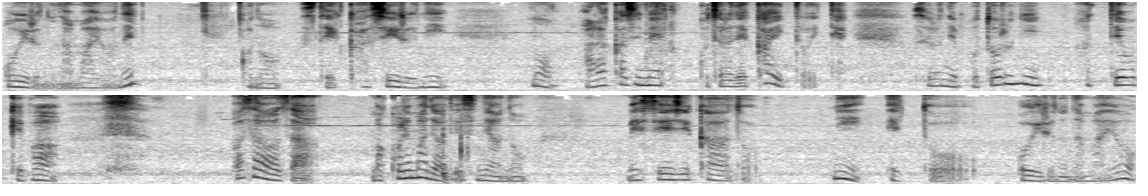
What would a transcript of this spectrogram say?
オイルの名前をねこのステッカーシールにもうあらかじめこちらで書いておいてそれをねボトルに貼っておけばわざわざ、まあ、これまではですねあのメッセージカードに、えっと、オイルの名前を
